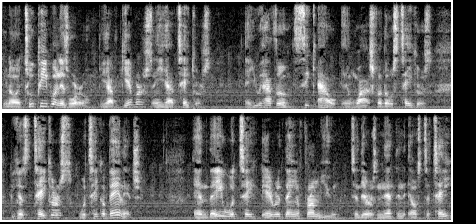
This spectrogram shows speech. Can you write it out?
you know, two people in this world. You have givers and you have takers. And you have to seek out and watch for those takers because takers will take advantage. And they will take everything from you till there is nothing else to take.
